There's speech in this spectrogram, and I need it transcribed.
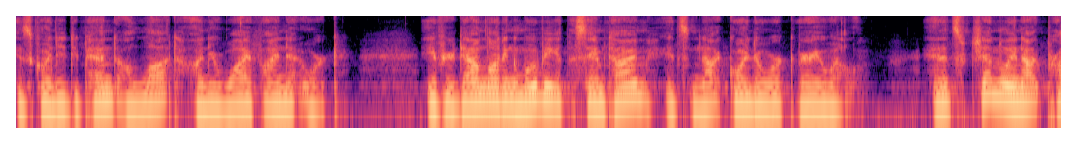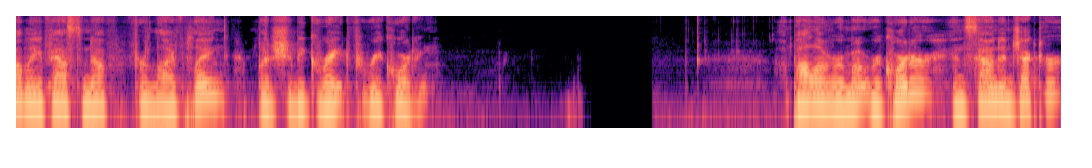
is going to depend a lot on your Wi-Fi network. If you're downloading a movie at the same time, it's not going to work very well. and it's generally not probably fast enough for live playing, but it should be great for recording. Apollo Remote Recorder and Sound Injector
